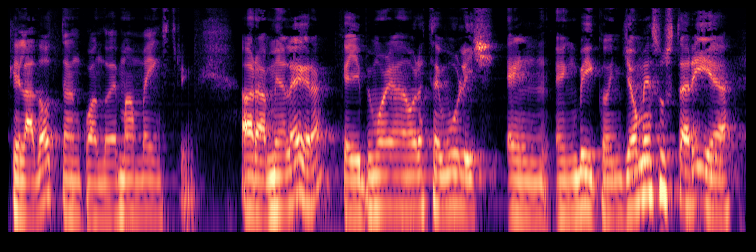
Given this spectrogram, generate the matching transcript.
que la adoptan cuando es más mainstream. Ahora, me alegra que JP Morgan ahora esté bullish en, en Bitcoin. Yo me asustaría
